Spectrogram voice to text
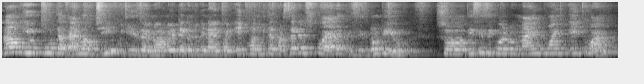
Now you put the value of G which is uh, normally taken to be 9.81 meter per second square. This is known to you. So this is equal to 9.81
